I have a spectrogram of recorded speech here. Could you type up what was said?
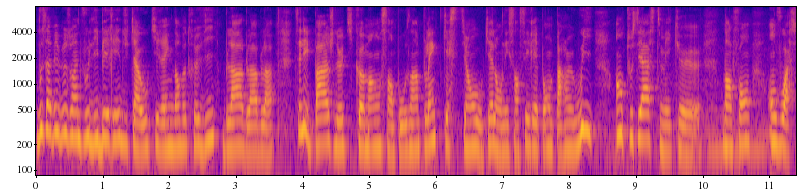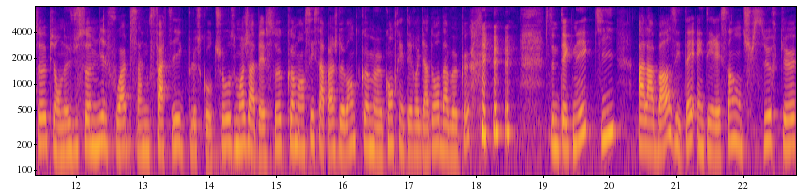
Vous avez besoin de vous libérer du chaos qui règne dans votre vie, bla bla bla. Sais, les pages là, qui commencent en posant plein de questions auxquelles on est censé répondre par un oui enthousiaste, mais que dans le fond, on voit ça, puis on a vu ça mille fois, puis ça nous fatigue plus qu'autre chose. Moi, j'appelle ça commencer sa page de vente comme un contre-interrogatoire d'avocat. C'est une technique qui, à la base, était intéressante. Je suis sûre que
